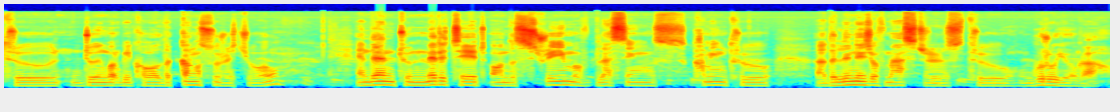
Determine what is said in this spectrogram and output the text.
through doing what we call the Kangsu ritual, and then to meditate on the stream of blessings coming through uh, the lineage of masters through Guru Yoga.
